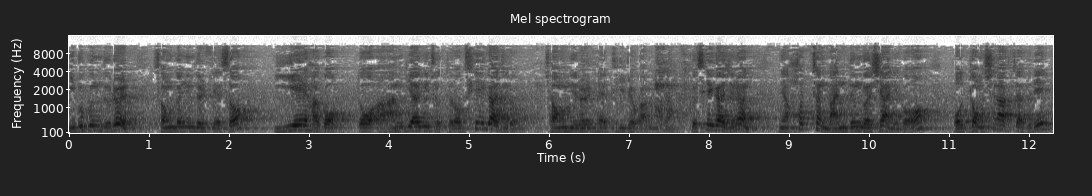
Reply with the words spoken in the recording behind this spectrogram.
이 부분들을 성도님들께서 이해하고 또 암기하기 좋도록 세 가지로 정리를 해 드리려고 합니다. 그 세 가지는 그냥 허튼 만든 것이 아니고 보통 신학자들이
